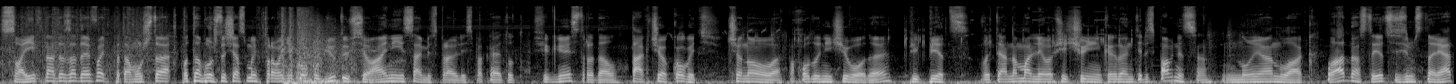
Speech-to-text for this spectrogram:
Своих надо задефать, потому что... Потому что сейчас моих проводников убьют и все. Они и сами справились, пока я тут фигней страдал. Так, чё, коготь, чё нового? Походу ничего, да? Пипец. В этой аномалии вообще что, никогда не переспавнится? Ну и анлак. Ладно, остается зимснаряд.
